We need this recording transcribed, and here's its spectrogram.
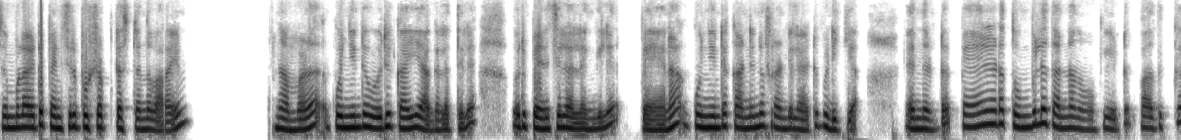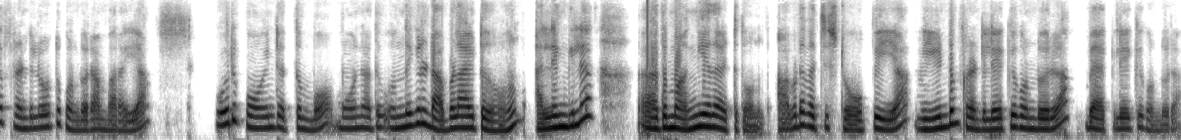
സിമ്പിളായിട്ട് പെൻസിൽ പുഷപ്പ് ടെസ്റ്റ് എന്ന് പറയും. നമ്മൾ കുഞ്ഞിന്റെ ഒരു കൈ അകലത്തിൽ ഒരു പെൻസിൽ അല്ലെങ്കിൽ പേന കുഞ്ഞിന്റെ കണ്ണിന് ഫ്രണ്ടിലായിട്ട് പിടിക്കുക. എന്നിട്ട് പേനയുടെ തുമ്പിൽ തന്നെ നോക്കിയിട്ട് പതുക്കെ ഫ്രണ്ടിലോട്ട് കൊണ്ടുവരാൻ പറയുക. ഒരു പോയിന്റ് എത്തുമ്പോൾ മോൻ അത് ഒന്നുകിൽ ഡബിൾ ആയിട്ട് തോന്നും അല്ലെങ്കിൽ അത് മങ്ങിയതായിട്ട് തോന്നും. അവിടെ വെച്ച് സ്റ്റോപ്പ് ചെയ്യുക വീണ്ടും ഫ്രണ്ടിലേക്ക് കൊണ്ടുവരിക ബാക്കിലേക്ക് കൊണ്ടുവരിക.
